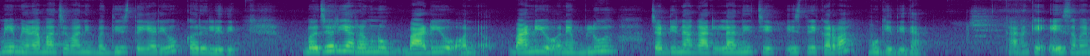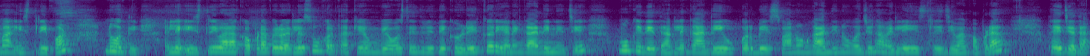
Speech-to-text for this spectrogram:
મેં મેળામાં જવાની બધી જ તૈયારીઓ કરી લીધી. બજરિયા રંગનું બાડીઓ અને બાંડીઓ અને બ્લુ ચડ્ડીના ગાદલા નીચે ઇસ્ત્રી કરવા મૂકી દીધા. કારણ કે એ સમયમાં ઇસ્ત્રી પણ નહોતી. એટલે ઇસ્ત્રીવાળા કપડાં પહેરો એટલે શું કરતા કે વ્યવસ્થિત રીતે ઘડી કરી અને ગાદી નીચે મૂકી દેતા. એટલે ગાદી ઉપર બેસવાનો ગાદીનો વજન આવે એટલે ઇસ્ત્રી જેવા કપડાં થઈ જતા.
